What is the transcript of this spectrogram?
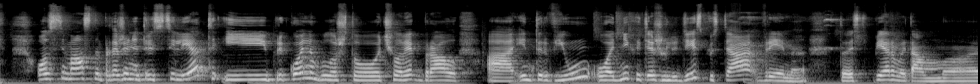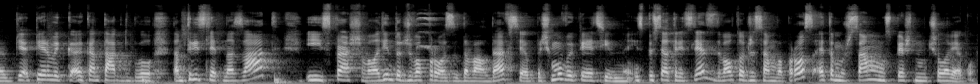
Он снимался на протяжении 30 лет, и прикольно было, что человек брал а, интервью у одних и тех же людей спустя время. То есть первый там э, пе- первый контакт был там 30 лет назад, и спрашивал, один тот же вопрос задавал, да, все, почему вы креативны? И спустя 30 лет задавал тот же самый вопрос этому же самому успешному человеку.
